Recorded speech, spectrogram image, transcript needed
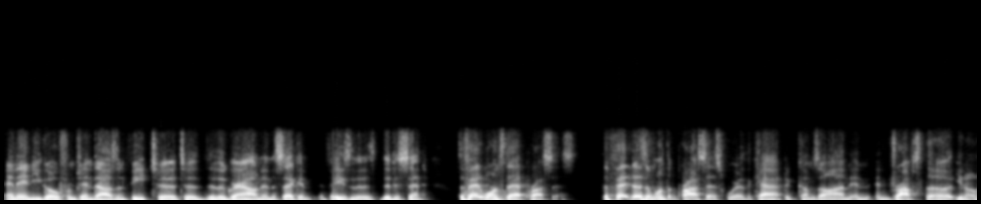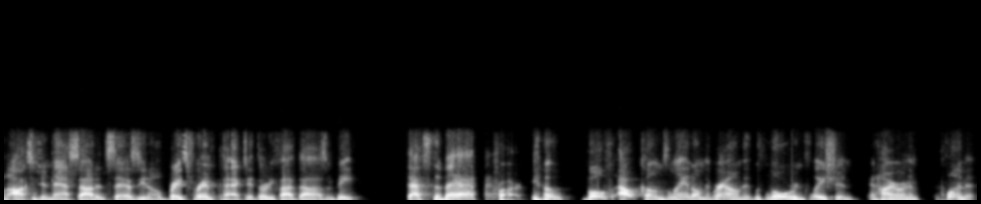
and then you go from 10,000 feet to, to, to the ground in the second phase of the, the descent. The Fed wants that process. The Fed doesn't want the process where the captain comes on and, and drops the, you know, the oxygen mask out and says, you know, brace for impact at 35,000 feet. That's the bad part. You know, both outcomes land on the ground with lower inflation and higher unemployment.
